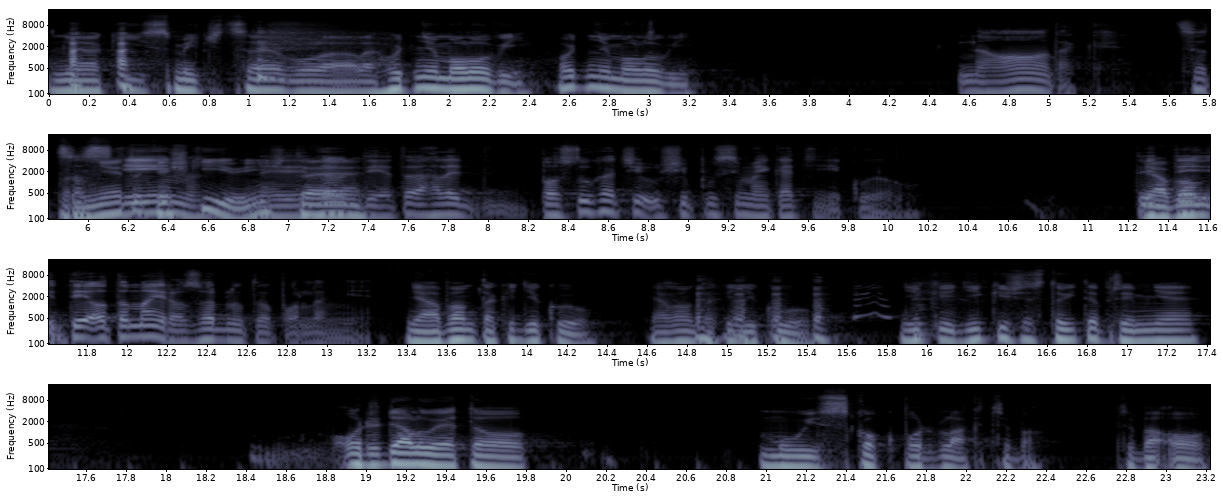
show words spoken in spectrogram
nějaký smyčce, vole, ale hodně molový, hodně molový. No, tak co, co Pro mě s je to tím? těžký, víš, Ne, to je to, je to, hele, posluchači uši pusy Majka ti děkujou. Ty, Já vám- ty, ty o tom mají rozhodnuto, podle mě. Já vám taky děkuju. Já vám taky děkuju. Díky, díky, že stojíte při mně. Oddaluje to můj skok pod vlak třeba. Třeba o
